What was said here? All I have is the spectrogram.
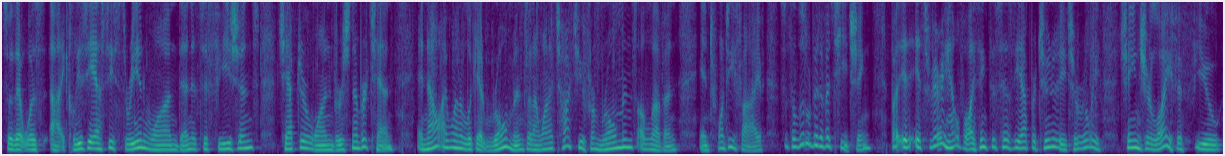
So that was uh, Ecclesiastes 3 and 1, then it's Ephesians chapter 1, verse number 10. And now I want to look at Romans, and I want to talk to you from Romans 11 and 25. So it's a little bit of a teaching, but it, it's very helpful. I think this has the opportunity to really change your life if you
